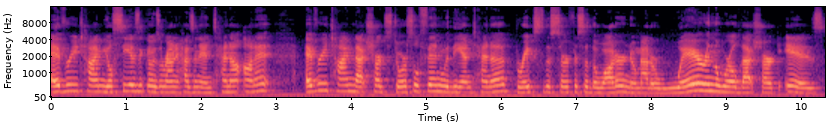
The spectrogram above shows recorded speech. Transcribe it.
every time you'll see as it goes around, it has an antenna on it. Every time that shark's dorsal fin with the antenna breaks the surface of the water, no matter where in the world that shark is,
